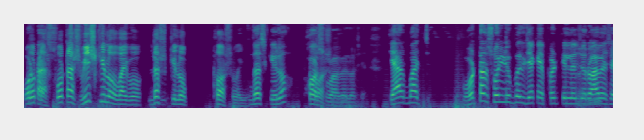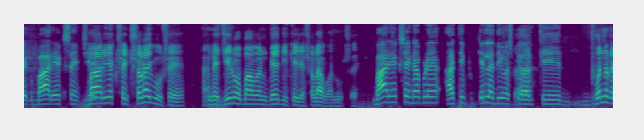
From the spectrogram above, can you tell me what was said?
પોટાશ. પોટાશ. વીસ કિલો વાવ્યો દસ કિલો ફોસ વાવ્યો દસ કિલો ફોસ. વાવેલો છે. ત્યારબાદ વોટર સોલ્યુબલ જે કઈ ફર્ટિલાઇઝરો આવે છે કે બાર એકસાઠ છે. બાર એકસઠ સડાવ્યું છે અને જીરો બાવન બે દી કેડે સડાવવાનું છે. બાર એકસાઠ આપણે આથી કેટલા દિવસ પહેલા? પંદર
